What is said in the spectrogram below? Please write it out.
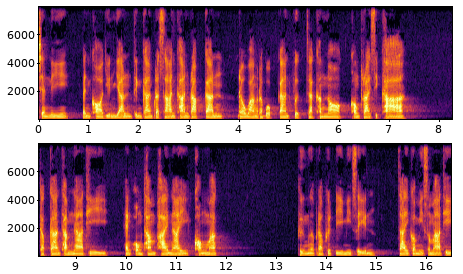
เช่นนี้เป็นข้อยืนยันถึงการประสานขานรับกัน ระหว่างระบบการฝึกจากข้างนอกของไตรสิกขา กับการทำหน้าที่แห่งองค์ธรรมภายในของมรรคคือเมื่อประพฤติดีมีศีล ใจก็มีสมาธิ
